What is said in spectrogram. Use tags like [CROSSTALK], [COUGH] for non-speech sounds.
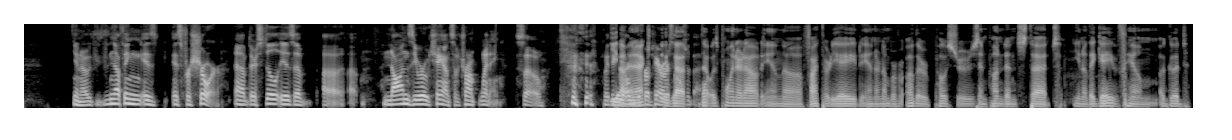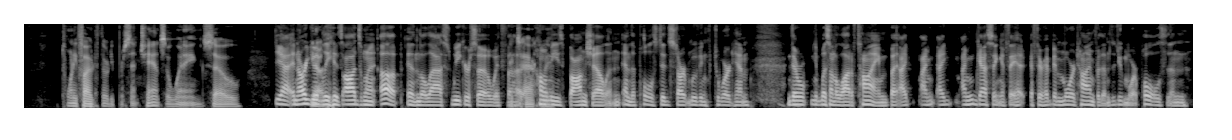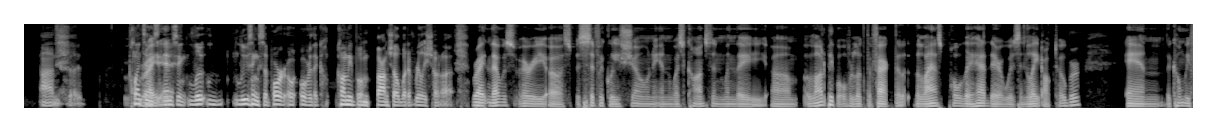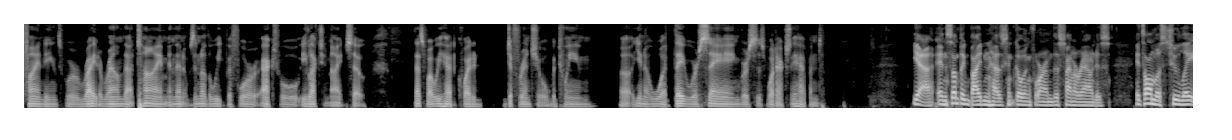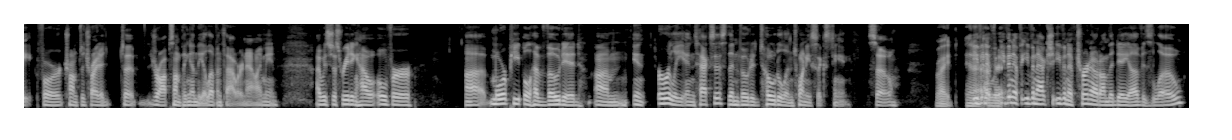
you know nothing is is for sure. Uh, there still is a, a, a non-zero chance of Trump winning. So [LAUGHS] think yeah, we and actually that, that, that. was pointed out in uh, 538 and a number of other posters and pundits that you know they gave him a good 25 to 30 percent chance of winning. So yeah, and arguably yeah. his odds went up in the last week or so with uh, exactly. Comey's bombshell, and, and the polls did start moving toward him. There wasn't a lot of time, but I, I'm I, am i am guessing if they had if there had been more time for them to do more polls, then um, the Clinton's right. losing lo- losing support o- over the Comey bomb- bombshell would have really shown up. Right, and that was very uh, specifically shown in Wisconsin when they. Um, a lot of people overlooked the fact that the last poll they had there was in late October, and the Comey findings were right around that time, and then it was another week before actual election night. So that's why we had quite a differential between, uh, you know, what they were saying versus what actually happened. Yeah, and something Biden has going for him this time around is it's almost too late for Trump to try to to drop something in the 11th hour now. I mean, I was just reading how over uh, more people have voted um, in early in Texas than voted total in 2016. So, right, and even I, if I would... even if even actually even if turnout on the day of is low,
